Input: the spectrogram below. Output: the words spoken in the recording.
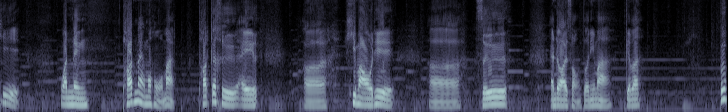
ที่วันหนึ่งท็อดแม่งโมโหมากท็อดก็คือไอเอ่อขี้เมาที่เอ่อซื้อ Android 2 ตัวนี้มา เก็บปะปุ๊บ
